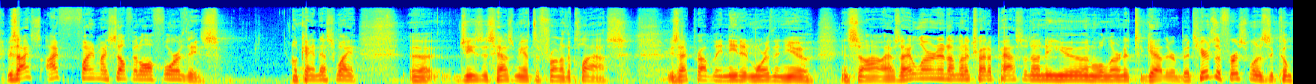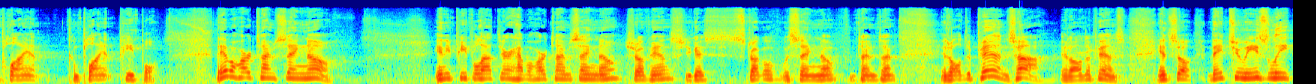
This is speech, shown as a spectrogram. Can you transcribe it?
Because I, I find myself in all four of these. Okay, and that's why uh, Jesus has me at the front of the class, because I probably need it more than you. And so as I learn it, I'm going to try to pass it on to you, and we'll learn it together. But here's the first one: is the compliant, compliant people. They have a hard time saying no. Any people out there have a hard time saying no? Show of hands. You guys struggle with saying no from time to time? It all depends, huh? It all depends. And so they too easily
